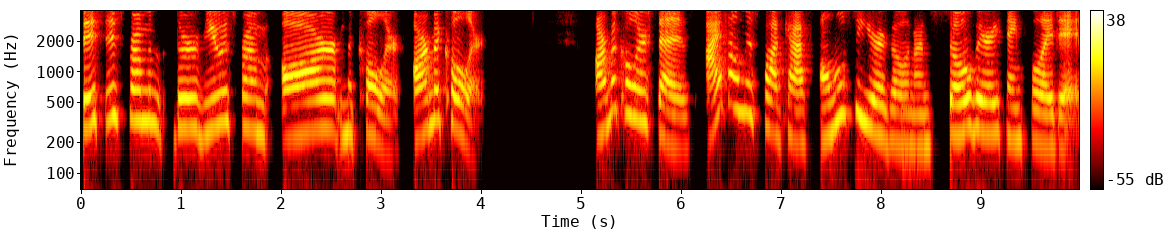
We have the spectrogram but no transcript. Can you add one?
this is from the review is from R. McCuller. R. McCuller. R. McCuller says, I found this podcast almost a year ago and I'm so very thankful I did.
